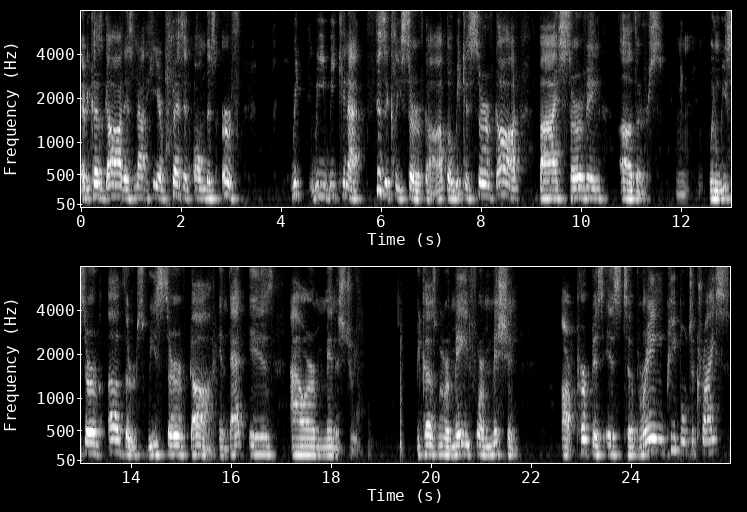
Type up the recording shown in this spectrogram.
And because God is not here present on this earth, we, we, we cannot physically serve God, but we can serve God by serving others. Mm. When we serve others, we serve God, and that is our ministry. Because we were made for a mission, our purpose is to bring people to Christ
